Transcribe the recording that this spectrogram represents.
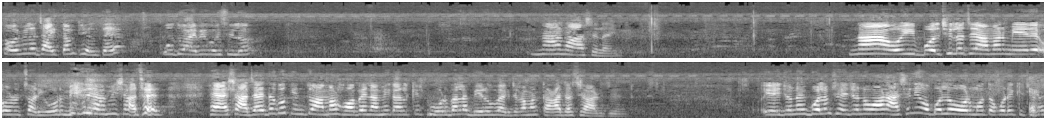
সবাই মিলে যাইতাম ফেলতে। কদু আইবে কইছিল। না না, আসে নাই। না, ওই বলছিল যে আমার মেয়েরে, ওর সরি ওর মেয়েরে আমি সাজাই হ্যাঁ সাজাই দেবো, কিন্তু আমার হবে না। আমি কালকে ভোরবেলা বেরোবো এক জায়গায়। আমার কাজ আছে আর্জেন্ট এই জন্যই বললাম সেই জন্য ও আর আসেনি। ও বলল ওর মতো করে কিছুটা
